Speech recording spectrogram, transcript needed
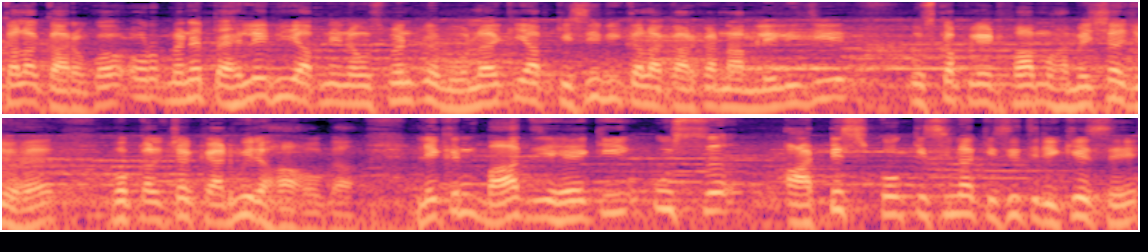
कलाकारों को और मैंने पहले भी अपनी अनाउंसमेंट में बोला है कि आप किसी भी कलाकार का नाम ले लीजिए उसका प्लेटफॉर्म हमेशा जो है वो कल्चर अकेडमी रहा होगा लेकिन बात यह है कि उस आर्टिस्ट को किसी ना किसी तरीके से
